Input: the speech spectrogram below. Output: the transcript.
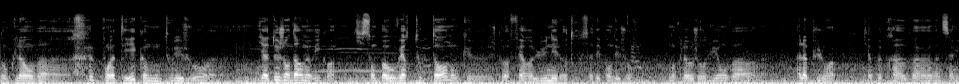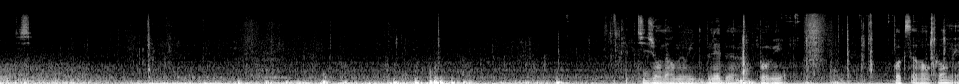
Donc là, on va pointer comme tous les jours. Il y a deux gendarmeries quoi, qui sont pas ouvertes tout le temps, donc euh, je dois faire l'une et l'autre, ça dépend des jours. Donc là, aujourd'hui, on va à la plus loin, qui est à peu près à 20-25 minutes d'ici. Les petites gendarmeries de bled euh, paumées que ça va encore, mais...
